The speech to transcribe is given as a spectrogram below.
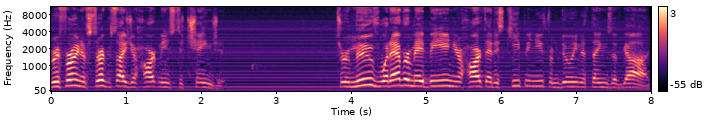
The Referring of circumcise your heart means to change it. To remove whatever may be in your heart that is keeping you from doing the things of God.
